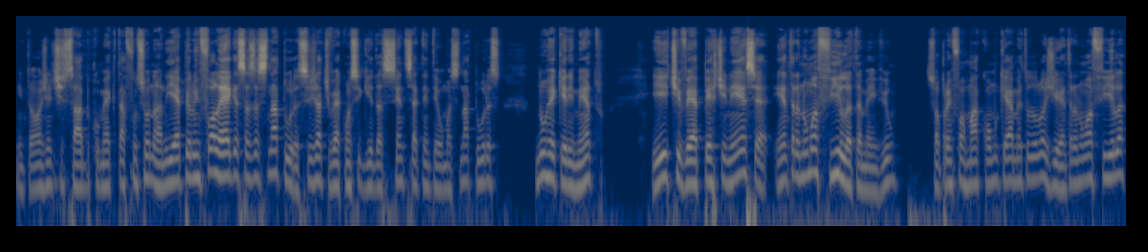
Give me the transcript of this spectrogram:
Então a gente sabe como é que está funcionando. E é pelo Infoleg essas assinaturas. Se já tiver conseguido as 171 assinaturas, no requerimento e tiver pertinência, entra numa fila também, viu? Só para informar como que é a metodologia. Entra numa fila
